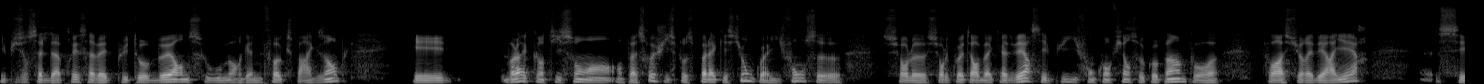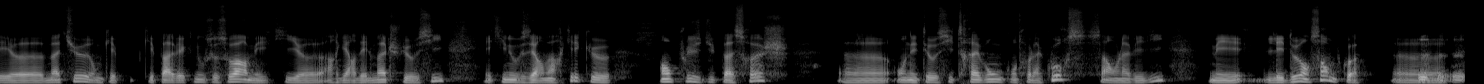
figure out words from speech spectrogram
et puis sur celle d'après, ça va être plutôt Burns ou Morgan Fox par exemple. Et voilà, quand ils sont en, pass rush, ils ne se posent pas la question, quoi. Ils foncent euh, sur, le, sur le quarterback adverse et puis ils font confiance aux copains pour, pour assurer derrière. C'est Mathieu, donc, qui n'est pas avec nous ce soir, mais qui a regardé le match lui aussi, et qui nous faisait remarquer que en plus du pass rush, euh, on était aussi très bon contre la course, ça on l'avait dit, mais les deux ensemble, quoi. Euh, mmh, mmh, mmh.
